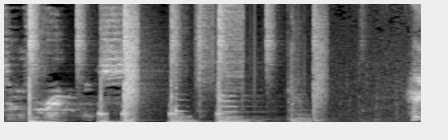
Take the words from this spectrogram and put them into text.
Hey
